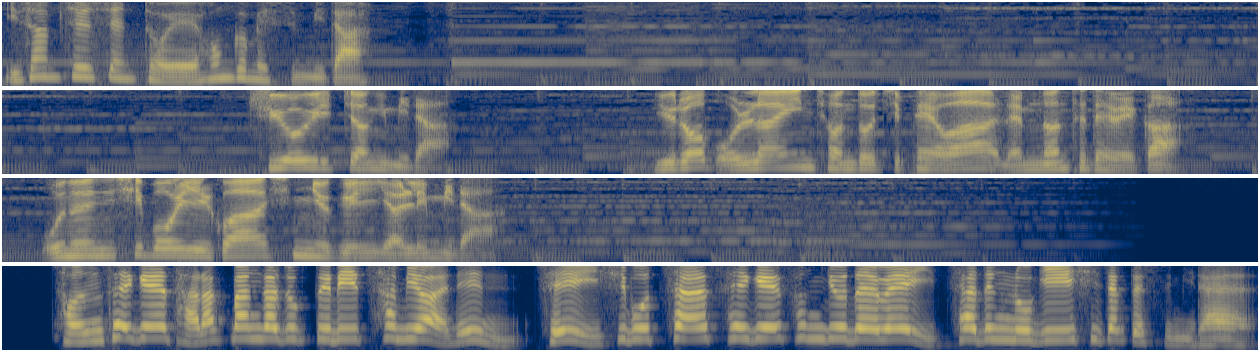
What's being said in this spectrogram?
237 센터에 헌금했습니다. 주요 일정입니다. 유럽 온라인 전도 집회와 Remnant 대회가 오는 15일과 16일 열립니다. 전 세계 다락방 가족들이 참여하는 제25차 세계 선교대회 2차 등록이 시작됐습니다.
